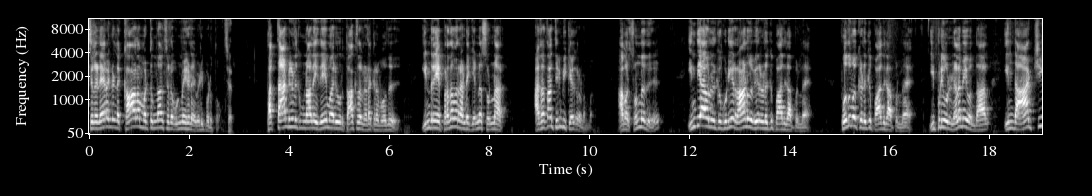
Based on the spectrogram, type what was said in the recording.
சில நேரங்களில் காலம் மட்டும்தான் சில உண்மைகளை வெளிப்படுத்தும். சரி. பத்தாண்டுகளுக்கு முன்னாலே இதே மாதிரி ஒரு தாக்குதல் நடக்கிற போது இன்றைய பிரதமர் அன்றைக்கு என்ன சொன்னார்? அதை தான் திரும்பி கேட்குறோம் நம்ம. அவர் சொன்னது இந்தியாவில் இருக்கக்கூடிய ராணுவ வீரர்களுக்கு பாதுகாப்பு இல்லை பொதுமக்களுக்கு பாதுகாப்பு இல்லை. இப்படி ஒரு நிலைமை வந்தால் இந்த ஆட்சி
